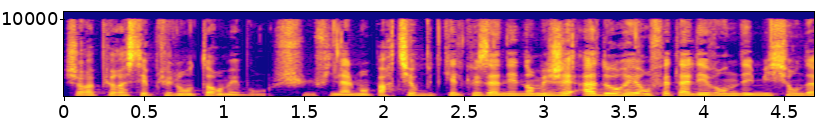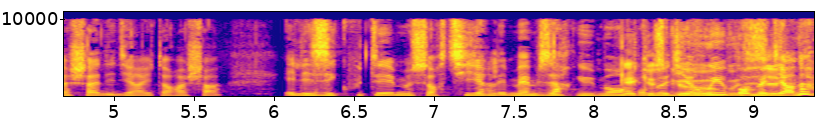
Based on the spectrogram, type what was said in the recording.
J'aurais pu rester plus longtemps, mais bon, je suis finalement parti au bout de quelques années. Non, mais j'ai adoré en fait aller vendre des missions d'achat des directeurs achats et les écouter me sortir les mêmes arguments pour me dire oui ou pour me dire non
